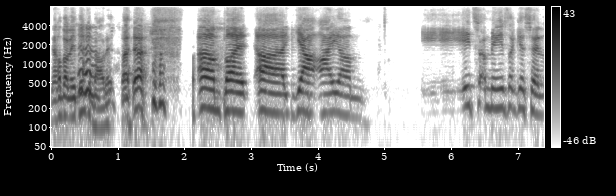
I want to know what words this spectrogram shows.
Now that I think about it, but um, but uh, yeah, I um, it's amazing. Like I said,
